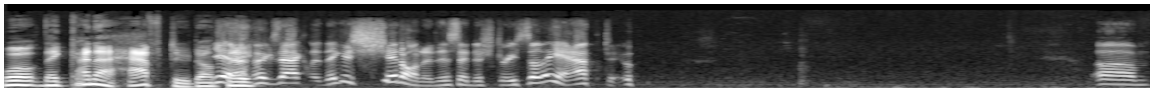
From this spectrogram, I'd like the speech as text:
Well, they kind of have to, don't yeah, they? Yeah, exactly. They get shit on in this industry, so they have to. Um,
